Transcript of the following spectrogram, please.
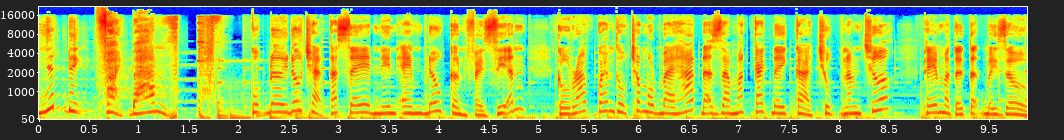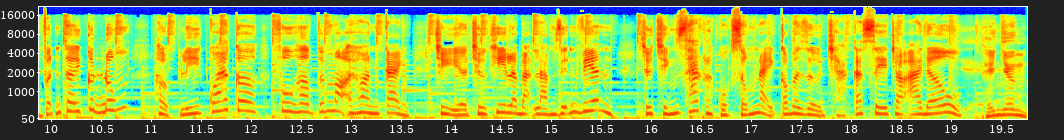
Nhất định phải ban Cuộc đời đâu trả cát xê nên em đâu cần phải diễn. Câu rap quen thuộc trong một bài hát đã ra mắt cách đây cả chục năm trước. Thế mà tới tận bây giờ vẫn thấy cứ đúng, hợp lý quá cơ, phù hợp với mọi hoàn cảnh. Chỉ ờ, trừ khi là bạn làm diễn viên. Chứ chính xác là cuộc sống này có bao giờ trả cát xê cho ai đâu. Thế nhưng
